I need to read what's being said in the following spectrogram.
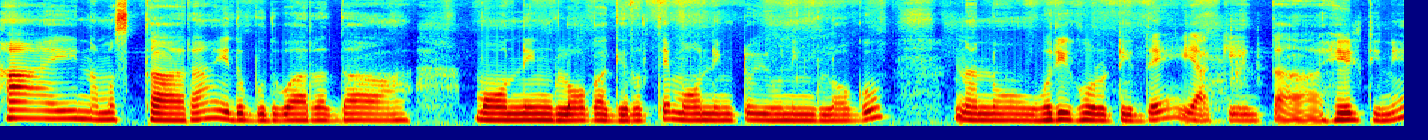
ಹಾಯ್, ನಮಸ್ಕಾರ. ಇದು ಬುಧವಾರದ ಮಾರ್ನಿಂಗ್ ವ್ಲಾಗ್ ಆಗಿರುತ್ತೆ. ಮಾರ್ನಿಂಗ್ ಟು ಈವ್ನಿಂಗ್ ವ್ಲಾಗು ನಾನು ಊರಿಗೆ ಹೊರಟಿದ್ದೆ. ಯಾಕೆ ಅಂತ ಹೇಳ್ತೀನಿ.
